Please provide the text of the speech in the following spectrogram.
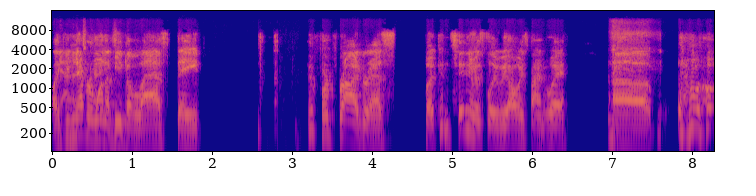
Like Yeah, you never want to be the last state for progress, but continuously we always find a way. Uh,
